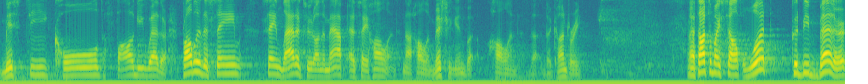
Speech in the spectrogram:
misty, cold, foggy weather. Probably the same, same latitude on the map as, say, Holland. Not Holland, Michigan, but Holland, the, the country. And I thought to myself, what could be better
